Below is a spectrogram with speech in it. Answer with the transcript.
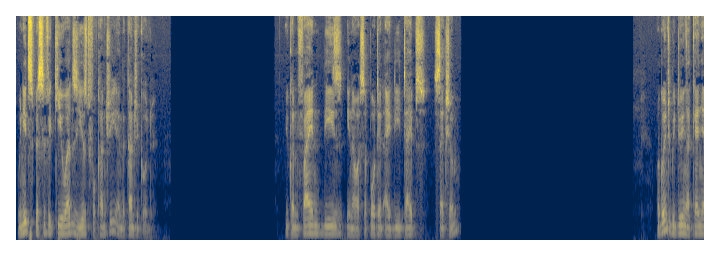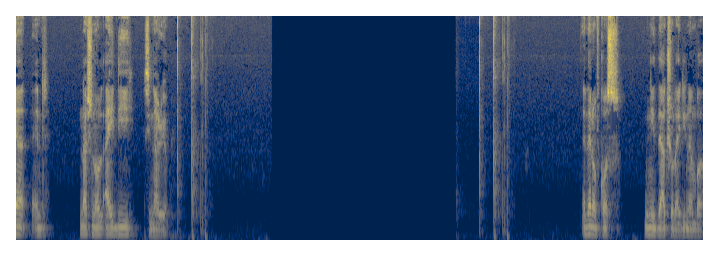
We need specific keywords used for country and the country code. You can find these in our supported ID types section. We're going to be doing a Kenya and national ID scenario. And then, of course, we need the actual ID number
